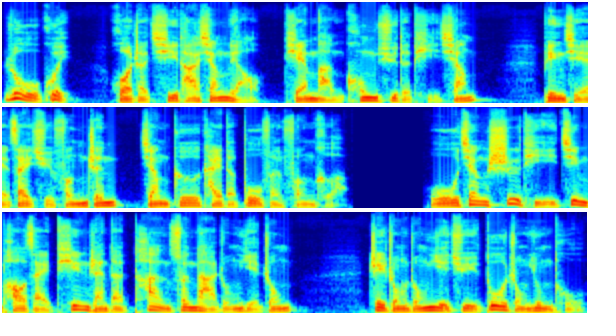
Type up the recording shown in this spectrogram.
肉桂或者其他香料填满空虚的体腔，并且再取缝针将割开的部分缝合。五将尸体浸泡在天然的碳酸钠溶液中，这种溶液具多种用途。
